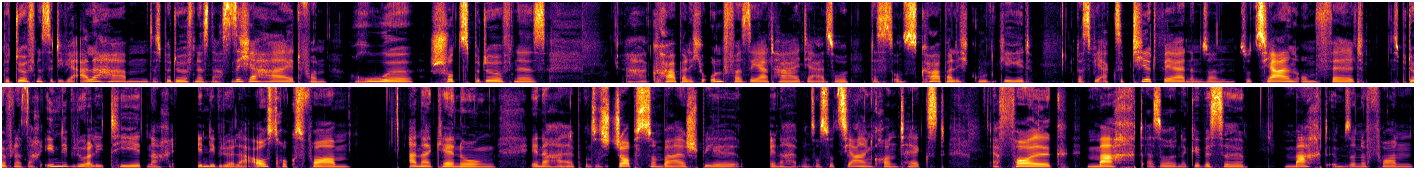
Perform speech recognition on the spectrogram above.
Bedürfnisse, die wir alle haben. Das Bedürfnis nach Sicherheit, von Ruhe, Schutzbedürfnis, äh, körperliche Unversehrtheit, ja, also dass es uns körperlich gut geht, dass wir akzeptiert werden in einem sozialen Umfeld, das Bedürfnis nach Individualität, nach individueller Ausdrucksform, Anerkennung innerhalb unseres Jobs zum Beispiel, innerhalb unseres sozialen Kontexts, Erfolg, Macht, also eine gewisse Macht im Sinne von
